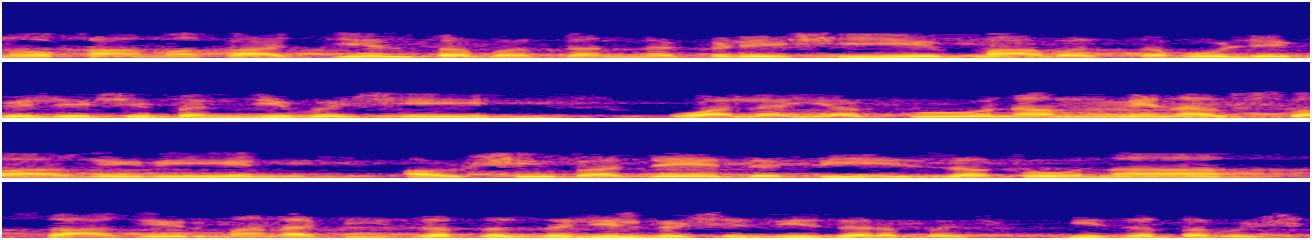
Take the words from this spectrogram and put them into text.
نو خامخا جیل ته بدن نکړې شي ما بس ته بولې غلې شي بندي بشي ولا یکون من الصاغرین او شی بده د بی عزتونه صاغر معنی بی عزت ذلیل بشي بی عزت بشي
